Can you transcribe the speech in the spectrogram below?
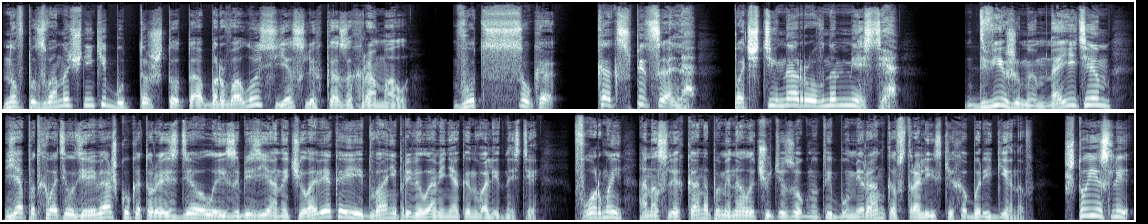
но в позвоночнике будто что-то оборвалось, я слегка захромал. «Вот сука!» Как специально. Почти на ровном месте. Движимым наитием я подхватил деревяшку, которая сделала из обезьяны человека и едва не привела меня к инвалидности. Формой она слегка напоминала чуть изогнутый бумеранг австралийских аборигенов. Что если...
